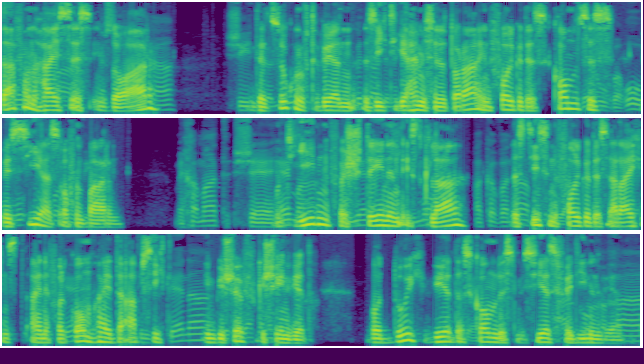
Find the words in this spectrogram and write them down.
Davon heißt es im Zohar, in der Zukunft werden sich die Geheimnisse der Torah infolge des Kommens des Messias offenbaren. Und jeden Verstehenden ist klar, dass dies infolge des Erreichens einer Vollkommenheit der Absicht im Geschöpf geschehen wird, wodurch wir das Kommen des Messias verdienen werden.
